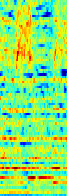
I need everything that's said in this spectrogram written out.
surrender.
